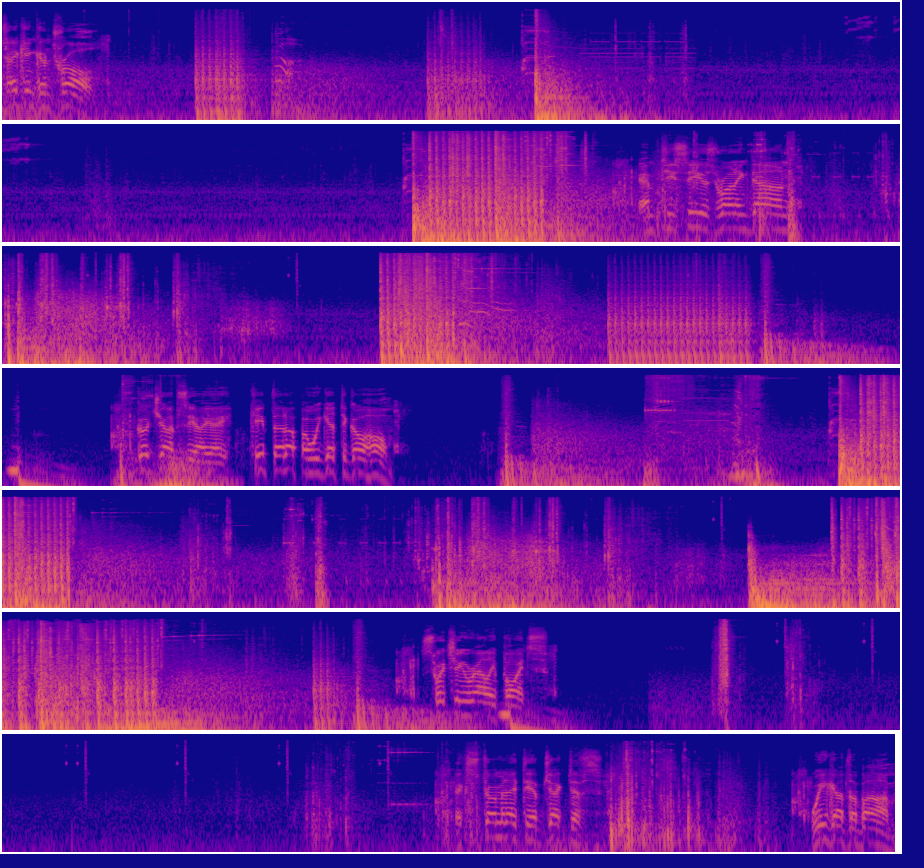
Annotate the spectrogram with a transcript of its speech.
Taking control. MTC is running down. Good job, CIA. Keep that up and we get to go home. Switching rally points. Exterminate the objectives. We got the bomb.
